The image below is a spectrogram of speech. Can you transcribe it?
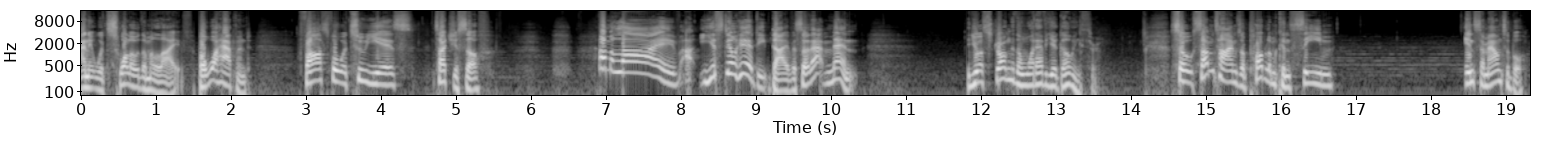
and it would swallow them alive. But what happened? Fast forward two years. Touch yourself. I'm alive. You're still here, deep diver. So that meant you're stronger than whatever you're going through. So sometimes a problem can seem insurmountable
